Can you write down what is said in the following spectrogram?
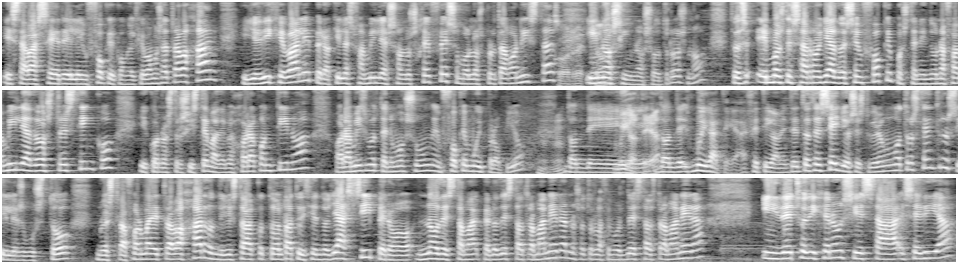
esta va a ser el enfoque con el que vamos a trabajar y yo dije vale pero aquí las familias son los jefes somos los protagonistas Correcto. y no sin nosotros, ¿no? Entonces hemos desarrollado ese enfoque, pues teniendo una familia, dos, tres, cinco, y con nuestro sistema de mejora continua, ahora mismo tenemos un enfoque muy propio, donde, Muy donde es muy gatea, efectivamente. Entonces ellos estuvieron en otros centros y les gustó nuestra forma de trabajar, donde yo estaba todo el rato diciendo ya sí, pero no de esta, pero de esta otra manera, nosotros lo hacemos de esta otra manera. Y de hecho dijeron si esa, ese día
